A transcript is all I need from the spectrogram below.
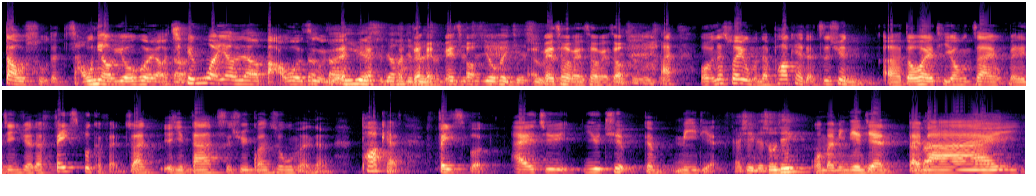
倒数的早鸟优惠哦，千万要要把握住。到一月十六号就没错，没错，优惠结束。没错，没错，没错。哎，我们那所以我们的 Pocket 的资讯呃都会提供在美丽经济学的 Facebook 粉专，也请大家持续关注我们的 Pocket Facebook、IG、YouTube 跟 Medium。感谢你的收听，我们明天见，拜拜。拜拜。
